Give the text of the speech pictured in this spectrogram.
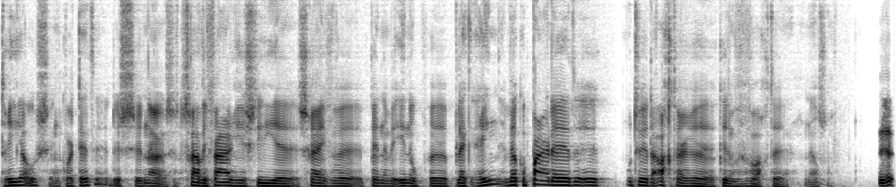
trio's en kwartetten. Dus nou, Stradivarius die schrijven we, pennen we in op plek 1. Welke paarden moeten we erachter kunnen verwachten, Nelson? Dus er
